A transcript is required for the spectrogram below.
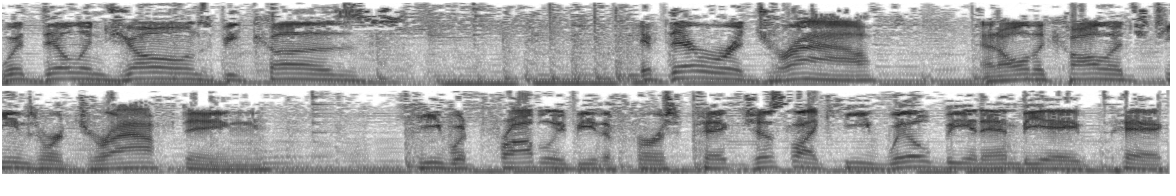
with Dylan Jones because if there were a draft and all the college teams were drafting, he would probably be the first pick, just like he will be an NBA pick.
